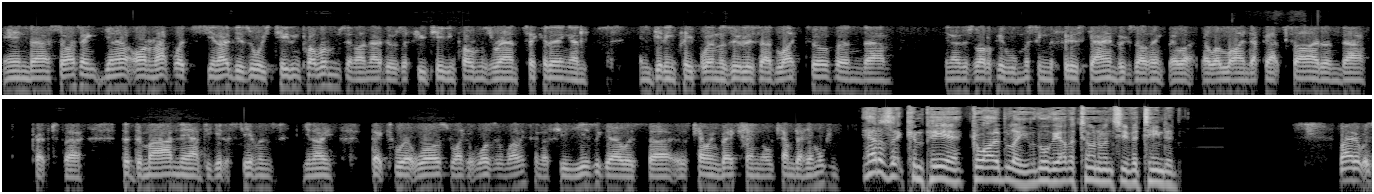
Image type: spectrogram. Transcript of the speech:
and uh, so I think you know, on and upwards, you know, there's always teething problems, and I know there was a few teething problems around ticketing and and getting people in as early as I'd like to have, and um, you know, there's a lot of people missing the first game because I think they were they were lined up outside, and uh, perhaps the the demand now to get a sevens you know, back to where it was, like it was in Wellington a few years ago, is uh, is coming back and it'll come to Hamilton. How does it compare globally with all the other tournaments you've attended? Mate, it was,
